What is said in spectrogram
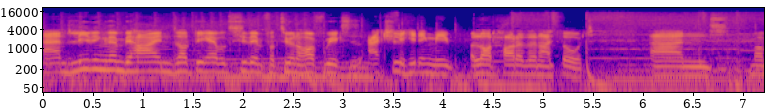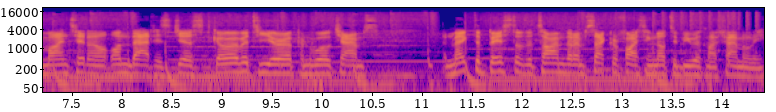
and leaving them behind, not being able to see them for two and a half weeks is actually hitting me a lot harder than I thought. And my mindset on- that is just go over to Europe and World Champs and make the best of the time that I'm sacrificing not to be with my family.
